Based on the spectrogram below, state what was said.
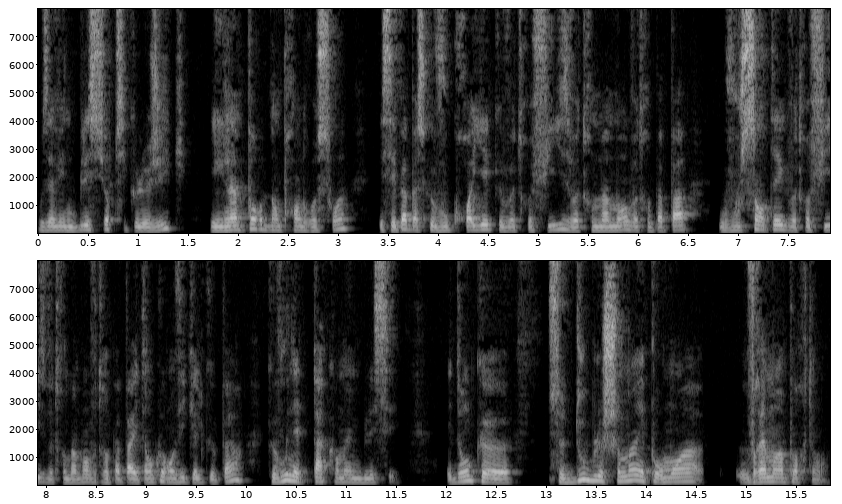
vous avez une blessure psychologique, et il importe d'en prendre soin. Et c'est pas parce que vous croyez que votre fils, votre maman, votre papa où vous sentez que votre fils, votre maman, votre papa est encore en vie quelque part, que vous n'êtes pas quand même blessé. Et donc, euh, ce double chemin est pour moi vraiment important.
